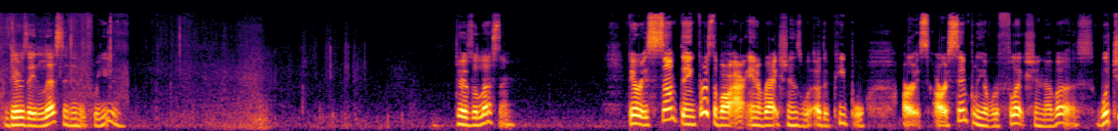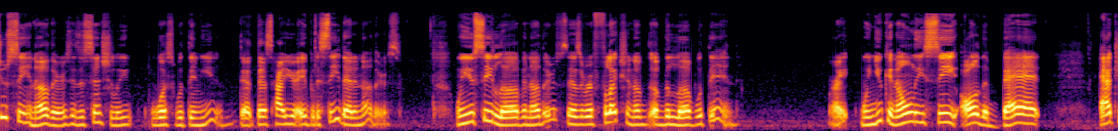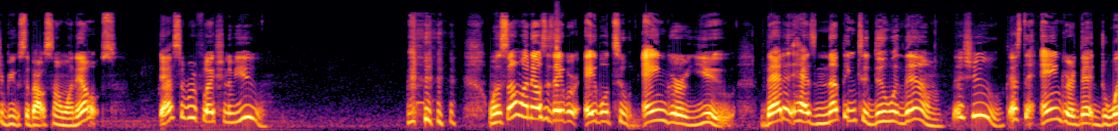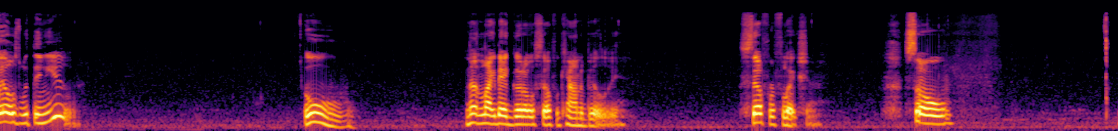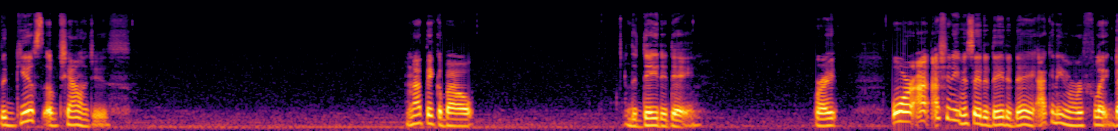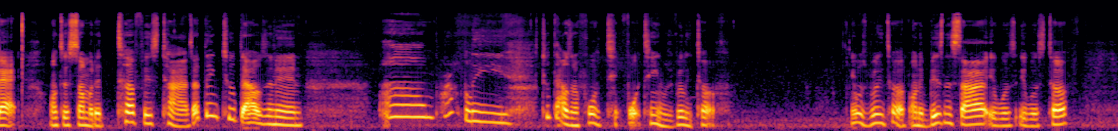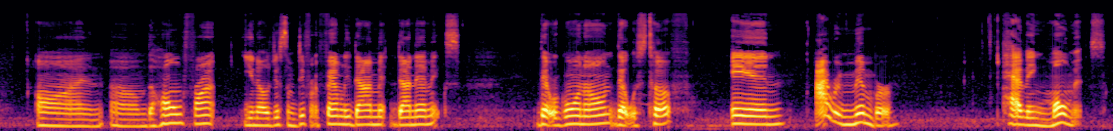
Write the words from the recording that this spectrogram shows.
there's a lesson in it for you. There's a lesson. There is something, first of all, our interactions with other people are, are simply a reflection of us. What you see in others is essentially what's within you. That, that's how you're able to see that in others. When you see love in others, there's a reflection of, of the love within. Right? When you can only see all the bad attributes about someone else, that's a reflection of you. When someone else is able able to anger you, that it has nothing to do with them. That's you. That's the anger that dwells within you. Ooh. Nothing like that good old self accountability, self reflection. So, the gifts of challenges. When I think about the day to day, right? Or I, I shouldn't even say the day to day. I can even reflect back onto some of the toughest times. I think 2000 and um probably 2014 was really tough. It was really tough on the business side. It was it was tough on um, the home front. You know, just some different family dy- dynamics that were going on. That was tough and I remember having moments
